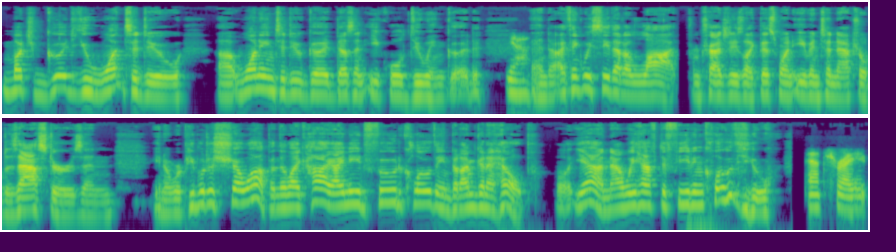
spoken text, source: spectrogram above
Much good you want to do, uh, wanting to do good doesn't equal doing good. Yeah. And I think we see that a lot from tragedies like this one, even to natural disasters and, you know, where people just show up and they're like, hi, I need food, clothing, but I'm going to help. Well, yeah, now we have to feed and clothe you. That's right.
